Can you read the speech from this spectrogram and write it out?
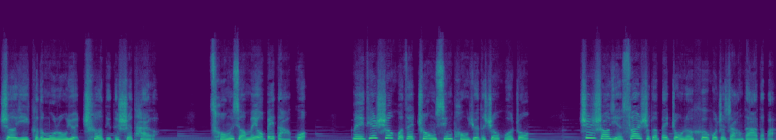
这一刻的慕容月彻底的失态了，从小没有被打过，每天生活在众星捧月的生活中。至少也算是个被众人呵护着长大的吧，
